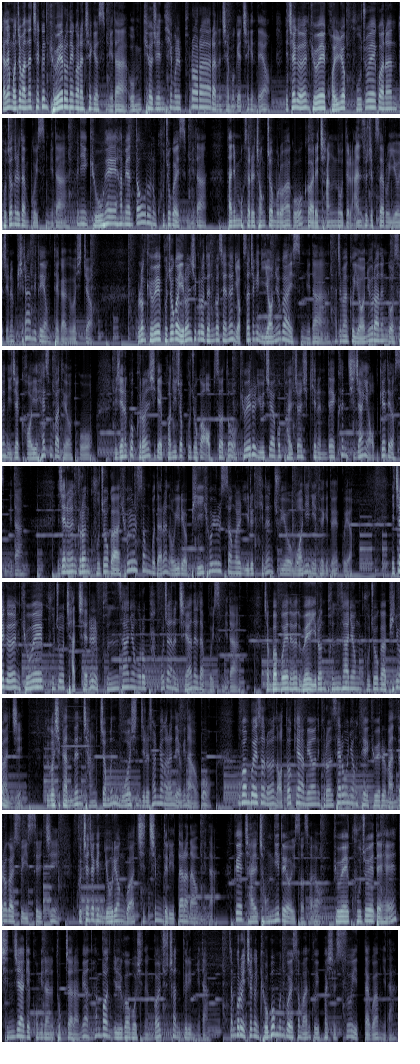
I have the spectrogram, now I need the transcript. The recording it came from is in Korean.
가장 먼저 만난 책은 교회론에 관한 책이었습니다. 움켜쥔 힘을 풀어라 라는 제목의 책인데요. 이 책은 교회의 권력 구조에 관한 도전을 담고 있습니다. 흔히 교회 하면 떠오르는 구조가 있습니다. 담임 목사를 정점으로 하고 그 아래 장로들, 안수집사로 이어지는 피라미드 형태가 그것이죠. 물론 교회 구조가 이런 식으로 된 것에는 역사적인 연유가 있습니다. 하지만 그 연유라는 것은 이제 거의 해소가 되었고 이제는 꼭 그런 식의 권위적 구조가 없어도 교회를 유지하고 발전시키는데 큰 지장이 없게 되었습니다. 이제는 그런 구조가 효율성보다는 오히려 비효율성을 일으키는 주요 원인이 되기도 했고요. 이 책은 교회의 구조 자체를 분산형으로 바꾸자는 제안을 담고 있습니다. 전반부에는 왜 이런 분산형 구조가 필요한지, 그것이 갖는 장점은 무엇인지를 설명하는 내용이 나오고, 후반부에서는 어떻게 하면 그런 새로운 형태의 교회를 만들어갈 수 있을지 구체적인 요령과 지침들이 따라 나옵니다. 꽤 잘 정리되어 있어서요. 교회 구조에 대해 진지하게 고민하는 독자라면 한번 읽어보시는 걸 추천드립니다. 참고로 이 책은 교보문고에서만 구입하실 수 있다고 합니다.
